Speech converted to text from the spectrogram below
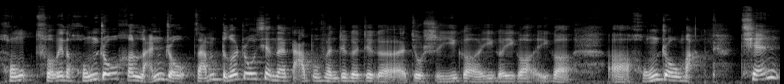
红所谓的红州和蓝州，咱们德州现在大部分这个这个就是一个一个一个一个呃红州嘛，前。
